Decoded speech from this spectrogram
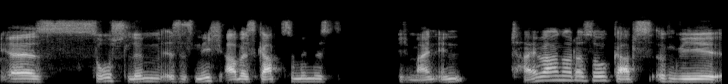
Äh, so schlimm ist es nicht, aber es gab zumindest, ich meine, in Taiwan oder so, gab es irgendwie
